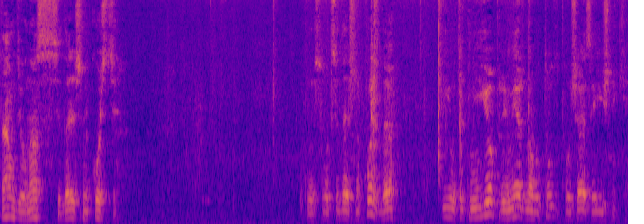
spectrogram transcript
там, где у нас седалищные кости. То есть вот седалищная кость, да, и вот от нее примерно вот тут получаются яичники.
